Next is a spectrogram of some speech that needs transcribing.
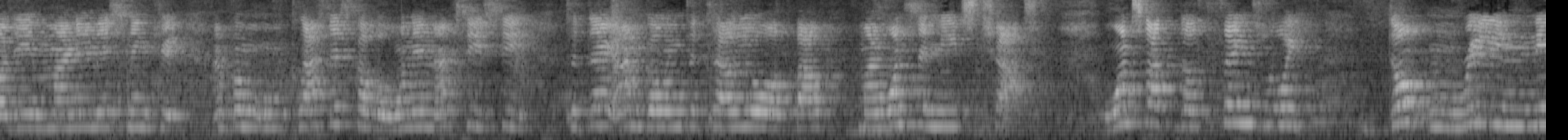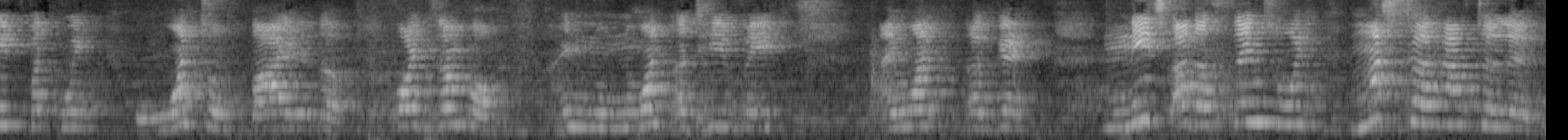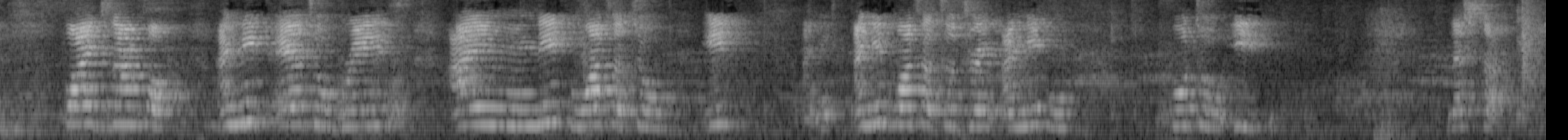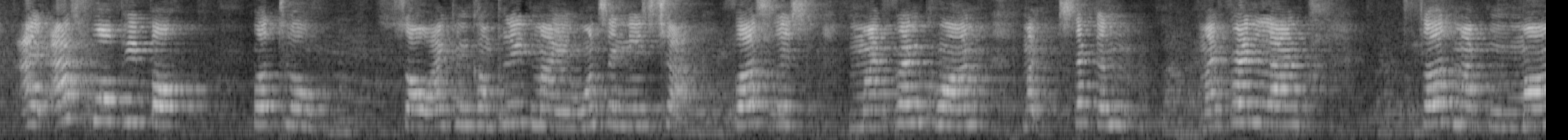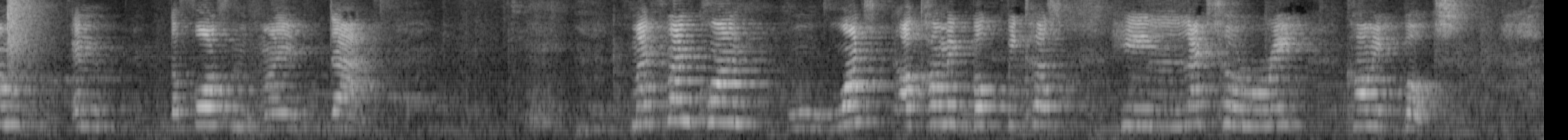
everybody. My name is Minh Trí. I'm from Class Discover 1 in CEC. Today I'm going to tell you about my wants and needs chart. Wants are the things we don't really need but we want to buy them. For example, I want a TV. I want a game. Needs are the things we must have to live. For example, I need air to breathe. I need water to eat. I, I need water to drink. I need food to eat. Let's start. I ask for people to so I can complete my wants and needs chart. First is my friend Kwan, my second my friend Lan, third my mom, and the fourth my dad. My friend Kwan wants a comic book because he likes to read comic books.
